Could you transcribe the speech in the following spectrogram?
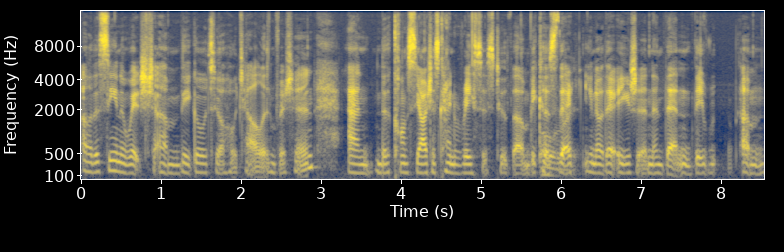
Oh, the scene in which um, they go to a hotel in Britain, and the concierge is kind of racist to them because Oh, they're, you know, they're Asian, and then they um,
